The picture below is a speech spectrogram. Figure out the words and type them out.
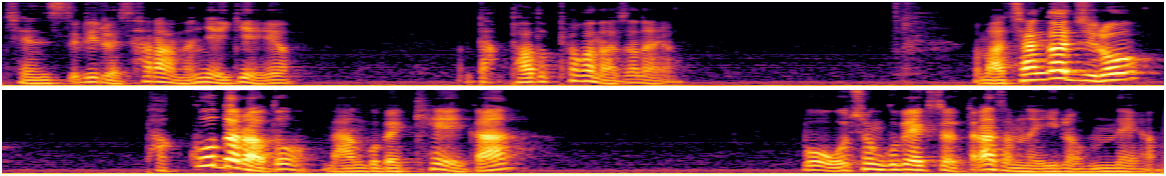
젠3를 사라는 얘기예요. 딱 봐도 표가 나잖아요. 마찬가지로 바꾸더라도 1900K가 뭐 5900X를 따라잡는 일은 없네요.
